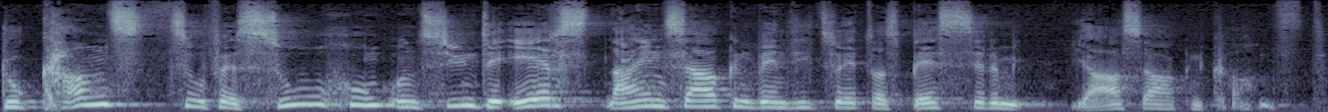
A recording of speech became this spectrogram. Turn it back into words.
du kannst zu Versuchung und Sünde erst Nein sagen, wenn du zu etwas Besserem Ja sagen kannst.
